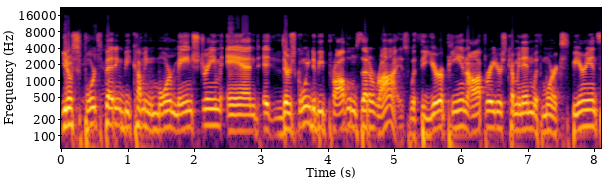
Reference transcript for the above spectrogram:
you know sports betting becoming more mainstream, and it, there's going to be problems that arise with the European operators coming in with more experience.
